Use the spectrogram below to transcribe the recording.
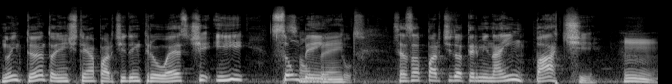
No entanto, a gente tem a partida entre o Oeste e São, São Bento. Bento. Se essa partida terminar em empate, Hum.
